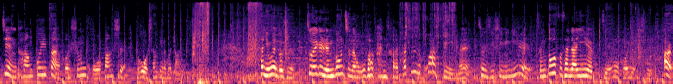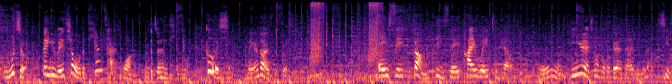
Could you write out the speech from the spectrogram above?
健康规范和生活方式。如果我生病了会找你。他永远都是作为一个人工智能无法判断，他真是画饼哎。宋雨琦是一名音乐人，曾多次参加音乐节目和演出。二舞者被誉为跳舞的天才，哇，你的嘴很甜吗？个性，每个人都有自己的个性。A C 杠 D C Highway to Hell，哦，音乐创作和表演带来灵感，谢谢。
